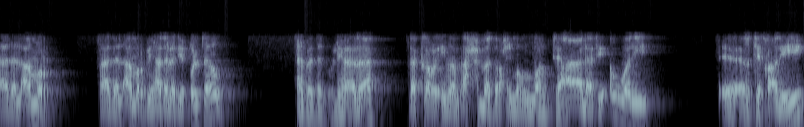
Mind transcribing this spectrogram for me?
هذا الأمر هذا الأمر بهذا الذي قلته أبدا. ولهذا ذكر الإمام أحمد رحمه الله تعالى في أول اعتقاده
